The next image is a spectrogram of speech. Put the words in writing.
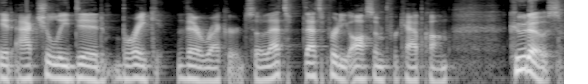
it actually did break their record. So that's that's pretty awesome for Capcom. Kudos.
